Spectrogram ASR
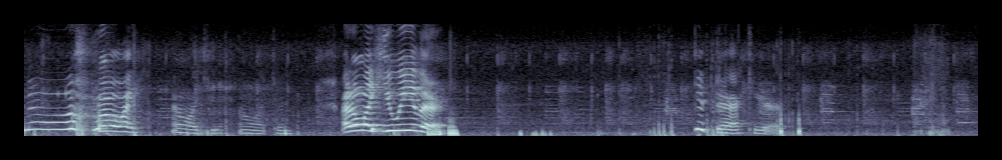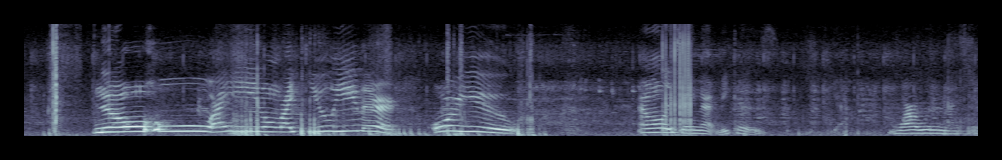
No, oh, I, like you. I don't like him. I don't like you either. Get back here. No, I don't like you either. Or you. I'm only saying that because, yeah. Why wouldn't I say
